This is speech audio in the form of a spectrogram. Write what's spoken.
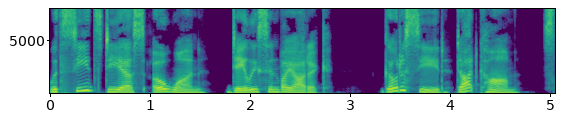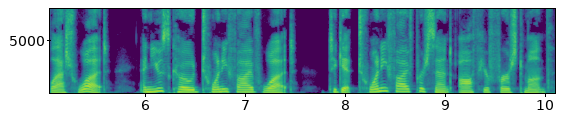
with Seeds DS01 Daily Synbiotic. Go to seed.com slash what and use code 25what to get 25% off your first month.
